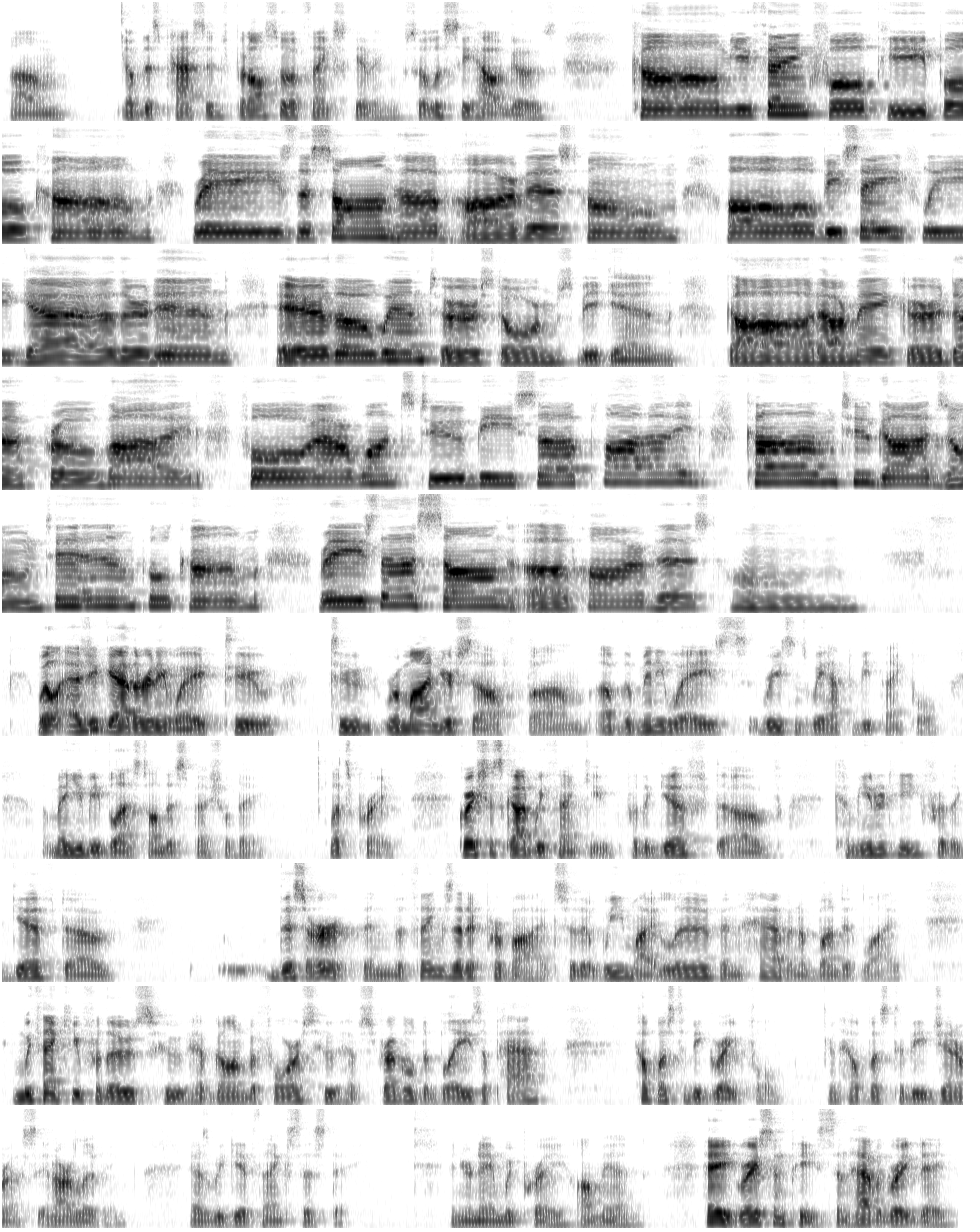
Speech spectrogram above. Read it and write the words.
um, of this passage, but also of Thanksgiving. So let's see how it goes. Come, you thankful people, come, raise the song of harvest home. All be safely gathered in, ere the winter storms begin. God our Maker doth provide for our wants to be supplied. Come to God's own temple, come, raise the song of harvest home. Well, as you gather anyway, to to remind yourself um, of the many ways, reasons we have to be thankful. May you be blessed on this special day. Let's pray. Gracious God, we thank you for the gift of community, for the gift of this earth and the things that it provides so that we might live and have an abundant life. And we thank you for those who have gone before us, who have struggled to blaze a path. Help us to be grateful and help us to be generous in our living as we give thanks this day. In your name we pray. Amen. Hey, grace and peace, and have a great day.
